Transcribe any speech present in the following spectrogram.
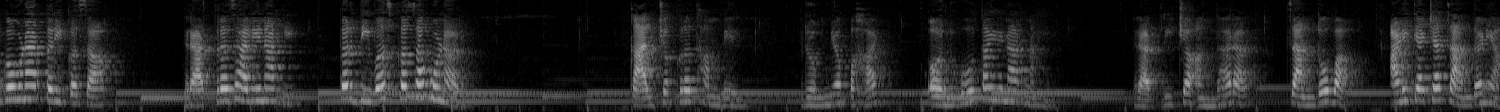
उगवणार तरी कसा? रात्र झाली नाही तर दिवस कसा होणार? कालचक्र थांबेल. रम्य पहाट अनुभवता येणार नाही. रात्रीच्या अंधारात चांदोबा आणि त्याच्या चांदण्या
